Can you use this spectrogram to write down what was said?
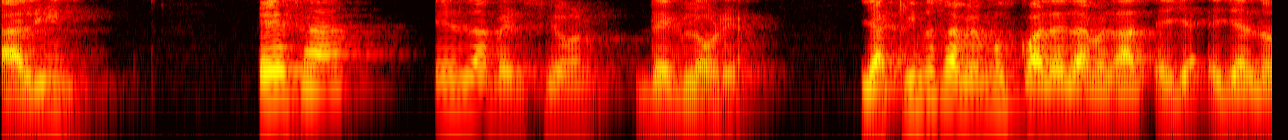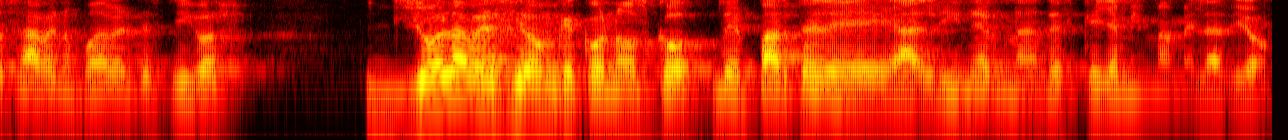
a Lynn. Esa es la versión de Gloria. Y aquí no sabemos cuál es la verdad, ella, ella lo sabe, no puede haber testigos. Yo la versión que conozco de parte de Aline Hernández, que ella misma me la dio,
